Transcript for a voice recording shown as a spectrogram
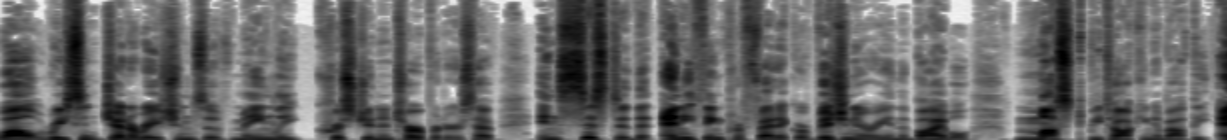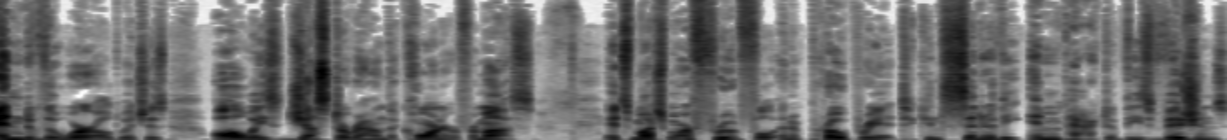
While recent generations of mainly Christian interpreters have insisted that anything prophetic or visionary in the Bible must be talking about the end of the world, which is always just around the corner from us, it's much more fruitful and appropriate to consider the impact of these visions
